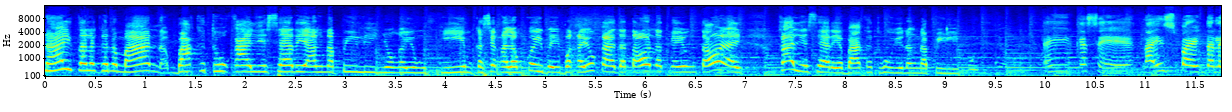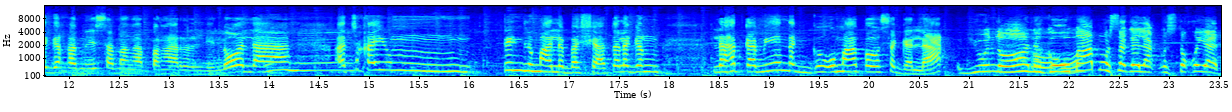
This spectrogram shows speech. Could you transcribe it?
Nay, talaga naman. Bakit ho Kalye Serie ang napili nyo ngayong theme? Kasi ang alam ko, iba-iba kayo kada taon at ngayong taon ay Kalye Serie. Bakit ho yun ang napili po ninyo? Ay, kasi na-inspire talaga kami sa mga pangaral ni Lola. At saka yung tuwing lumalabas siya, talagang lahat kami nag-uumapaw sa galak. Yun no, nag-uumapo sa galak. Gusto ko yan.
